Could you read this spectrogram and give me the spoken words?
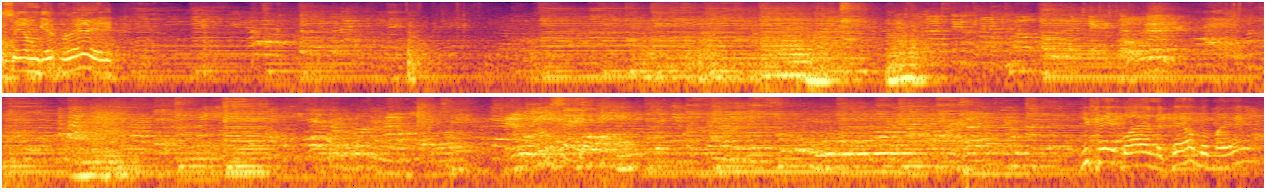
see them getting ready. You can't blind the camera, man.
